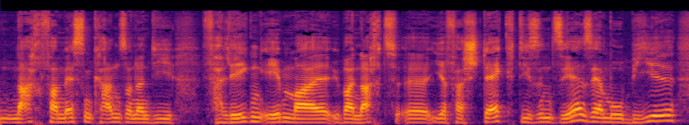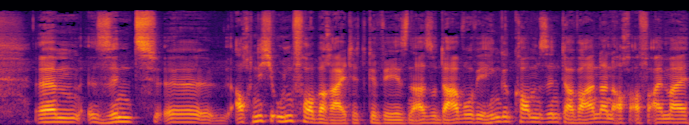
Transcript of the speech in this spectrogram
nachvermessen kann, sondern die verlegen eben mal über Nacht äh, ihr Versteck. Die sind sehr, sehr mobil. Ähm, sind äh, auch nicht unvorbereitet gewesen. Also da, wo wir hingekommen sind, da waren dann auch auf einmal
